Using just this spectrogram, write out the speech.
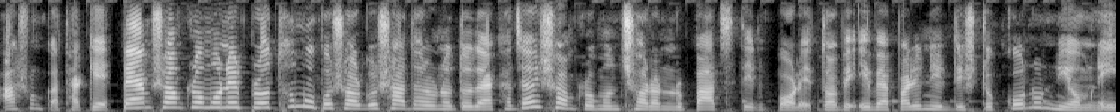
আশঙ্কা থাকে। প্যাম সংক্রমণের প্রথম উপসর্গ সাধারণত দেখা যায় সংক্রমণ ছড়ানোর পাঁচ দিন পরে, তবে এ ব্যাপারে নির্দিষ্ট কোনো নিয়ম নেই।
